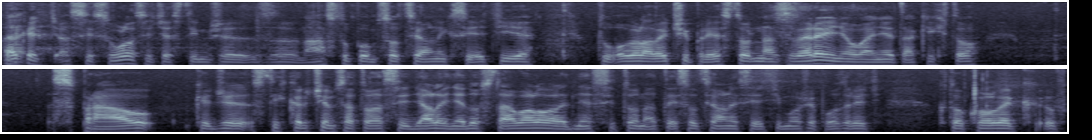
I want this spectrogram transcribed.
Aj keď asi súhlasíte s tým, že s nástupom sociálnych sietí je tu oveľa väčší priestor na zverejňovanie takýchto správ, keďže z tých krčiem sa to asi ďalej nedostávalo, ale dnes si to na tej sociálnej sieti môže pozrieť ktokoľvek v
